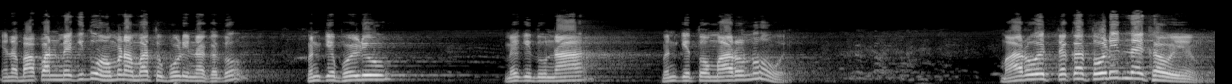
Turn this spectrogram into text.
એના બાપાને મેં કીધું, હમણાં માથું ફોડી નાખે તો મને કે, ફોડ્યું? મેં કીધું, ના. મને કે, તો મારો ન હોય. મારો હોય ટકા તોડી જ નાખ્યા હોય એમ.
